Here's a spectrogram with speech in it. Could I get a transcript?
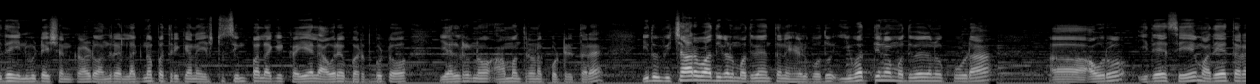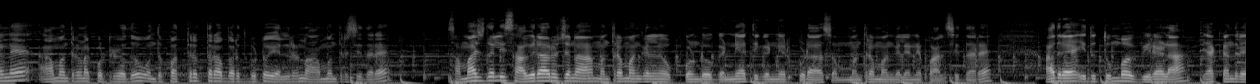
ಇದೇ ಇನ್ವಿಟೇಷನ್ ಕಾರ್ಡು ಅಂದ್ರೆ ಲಗ್ನ ಪತ್ರಿಕೆನ ಎಷ್ಟು ಸಿಂಪಲ್ ಆಗಿ ಕೈಯಲ್ಲಿ ಅವರೇ ಬರೆದ್ಬಿಟ್ಟು ಎಲ್ಲರನ್ನು ಆಮಂತ್ರಣ ಕೊಟ್ಟಿರ್ತಾರೆ. ಇದು ವಿಚಾರವಾದಿಗಳ ಮದುವೆ ಅಂತಲೇ ಹೇಳ್ಬೋದು. ಇವತ್ತಿನ ಮದುವೆಗೂ ಕೂಡ ಅವರು ಇದೇ ಸೇಮ್ ಅದೇ ಥರನೇ ಆಮಂತ್ರಣ ಕೊಟ್ಟಿರೋದು. ಒಂದು ಪತ್ರ ಥರ ಬರೆದ್ಬಿಟ್ಟು ಎಲ್ಲರನ್ನು ಆಮಂತ್ರಿಸಿದ್ದಾರೆ. ಸಮಾಜದಲ್ಲಿ ಸಾವಿರಾರು ಜನ ಮಂತ್ರಮಾಂಗಲ್ಯನ ಒಪ್ಕೊಂಡು ಗಣ್ಯಾತಿ ಗಣ್ಯರು ಕೂಡ ಸ ಮಂತ್ರಮಾಂಗಲ್ಯನೇ ಪಾಲಿಸಿದ್ದಾರೆ. ಆದರೆ ಇದು ತುಂಬ ವಿರಳ, ಯಾಕಂದರೆ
